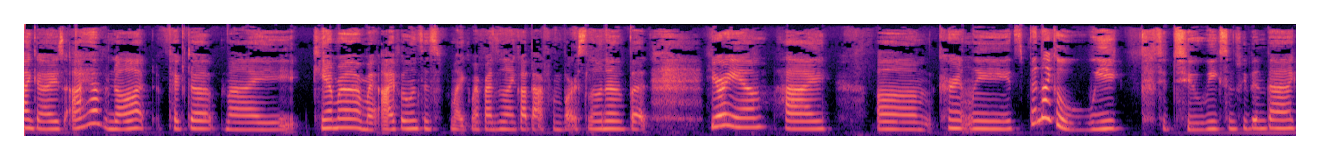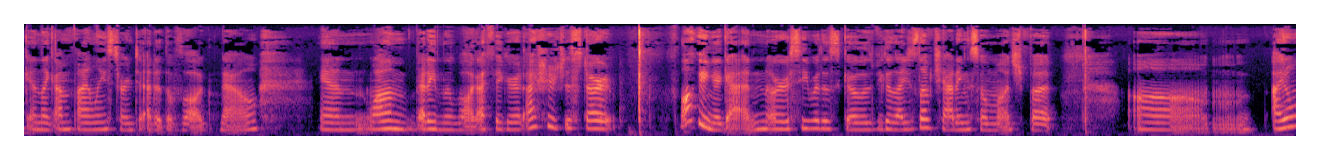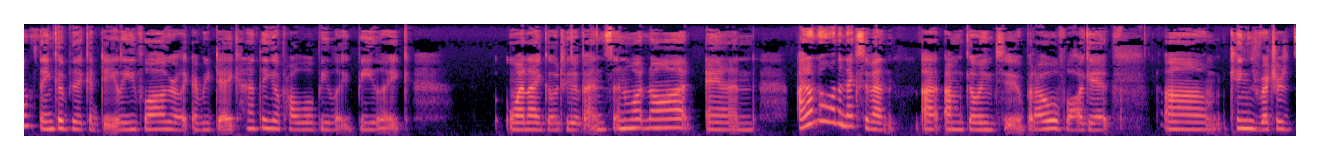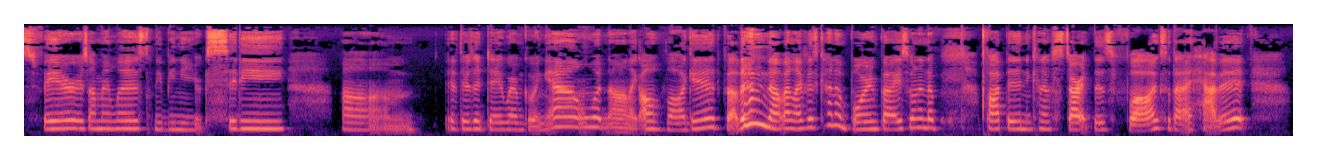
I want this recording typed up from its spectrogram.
hi guys. I have not picked up my camera or my iPhone since like my friends and I got back from Barcelona, but here I am. Hi. Um, currently it's been like a week to two weeks since we've been back and like I'm finally starting to edit the vlog now. And while I'm editing the vlog, I figured I should just start vlogging again or see where this goes because I just love chatting so much, but um I don't think it'd be like a daily vlog or like every day kind of thing. It'll probably like be like when I go to events and whatnot. And I don't know when the next event I, am going to, but I will vlog it. Um, King's Richard's Faire is on my list. Maybe New York City. Um, if there's a day where I'm going out and whatnot, like I'll vlog it. But other than that, my life is kind of boring. But I just wanted to pop in and kind of start this vlog so that I have it.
